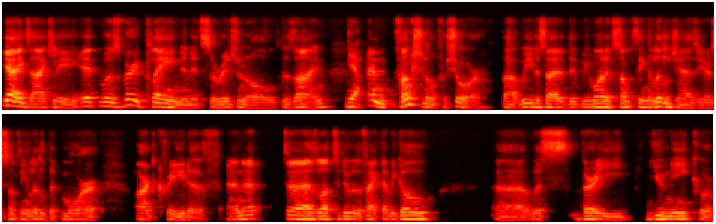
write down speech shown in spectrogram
Yeah, exactly. It was very plain in its original design. Yeah. And functional for sure. But we decided that we wanted something a little jazzier, something a little bit more art creative. And that uh, has a lot to do with the fact that we go uh, with very unique or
